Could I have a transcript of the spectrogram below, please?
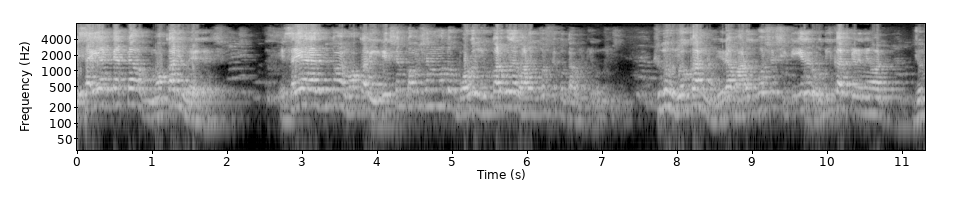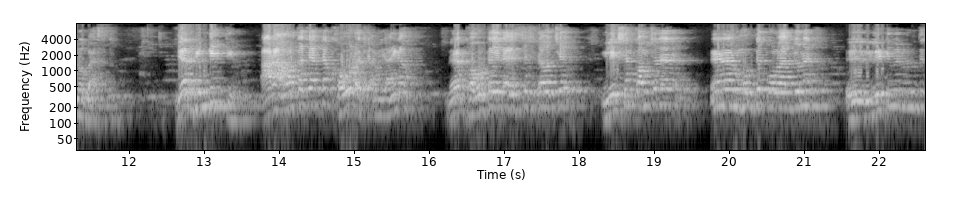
এসআইআরটা একটা মকারি হয়ে গেছে। এসআইআর আজ বিকাম মকার ইলেকশন কমিশনের মতো বড় জোকার বলে ভারতবর্ষে কোথাও কেউ নেই। শুধু জোকার নয়, এরা ভারতবর্ষের সিটিজেনের অধিকার কেড়ে নেওয়ার জন্য ব্যস্ত। দে আর ভিন্ডিকটিভ আর আমার কাছে একটা খবর আছে, আমি জানি না খবরটা যেটা এসছে সেটা হচ্ছে ইলেকশন কমিশনের মধ্যে কোনো একজনের রিলেটিভের বিরুদ্ধে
